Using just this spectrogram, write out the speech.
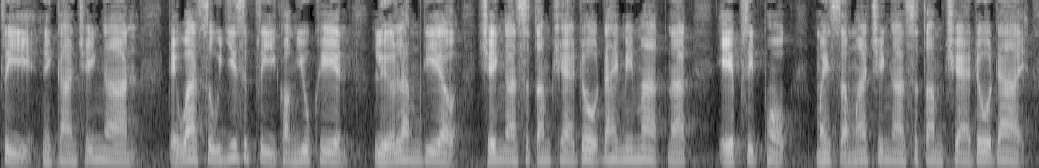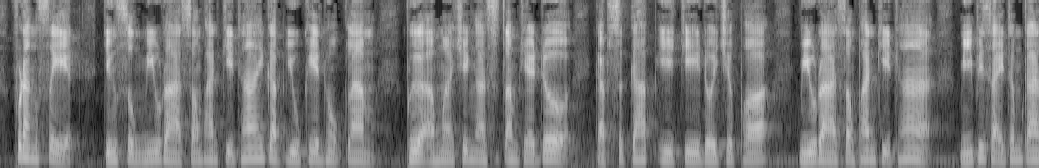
24 ในการใช้งาน แต่ว่าซู24 ของยูเครนเหลือลำเดียว ใช้งานสตามแชโดได้ไม่มากนัก F16 ไม่สามารถใช้งานสตามแชโดได้ ฝรั่งเศส จึงส่งมิราช2,000 กีให้กับยูเครน6ลำ เพื่อเอามาใช้งานสตัมเชโดกับสกับอีจีโดยเฉพาะมิราช2,000 กี5มีพิสัยทำการ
